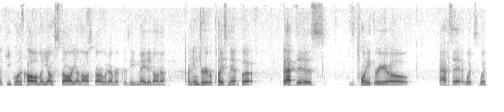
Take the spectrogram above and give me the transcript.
if you want to call him a young star, young all star, whatever, because he made it on a an injury replacement. But fact is, 23 year old asset with with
